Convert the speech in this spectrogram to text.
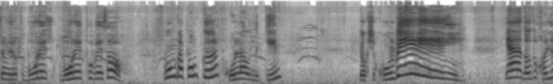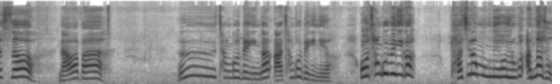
좀 이렇게 모래 모래톱에서 뭔가 뽕끝 올라온 느낌? 역시 골뱅이! 야 너도 걸렸어. 나와봐. 으 창골뱅인가? 아 창골뱅이네요. 어 창골뱅이가 바지락 먹네요 여러분. 안 놔줘.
